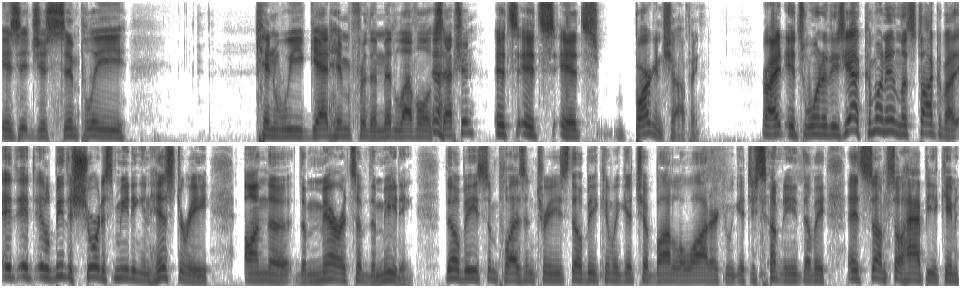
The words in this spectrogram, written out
Is it just simply can we get him for the mid-level exception? It's it's it's bargain shopping. Right, it's one of these. Yeah, come on in. Let's talk about it. it, it it'll be the shortest meeting in history on the the merits of the meeting. There'll be some pleasantries. There'll be, can we get you a bottle of water? Can we get you something to eat? There'll be, it's. I'm so happy you came.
